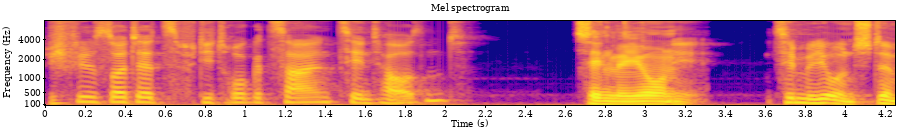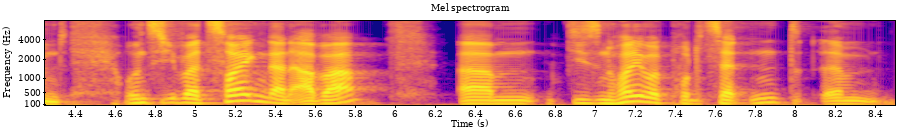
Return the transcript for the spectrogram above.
wie viel sollte er jetzt für die Droge zahlen? 10.000? 10 Millionen. Nee, 10 Millionen, stimmt. Und sie überzeugen dann aber ähm, diesen Hollywood-Produzenten, ähm,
